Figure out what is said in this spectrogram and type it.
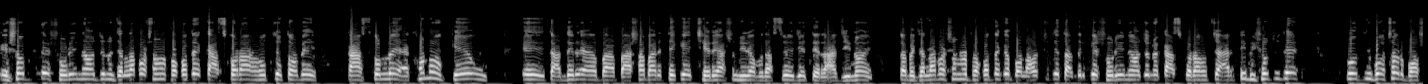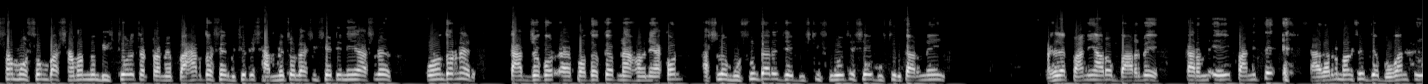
এসব সরিয়ে নেওয়ার জন্য জেলা প্রশাসনের পক্ষ থেকে কাজ করা হচ্ছে, তবে কাজ করলে এখনও কেউ এই তাদের বাসা বাড়ি থেকে ছেড়ে আসে নিরাপদ আশ্রয়ে যেতে রাজি নয়। তবে জেলা প্রশাসনের পক্ষ থেকে বলা হচ্ছে যে তাদেরকে সরিয়ে নেওয়ার জন্য কাজ করা হচ্ছে। আরেকটি বিষয় হচ্ছে যে প্রতি বছর বর্ষা মৌসুম বা সামান্য বৃষ্টি হলে চট্টগ্রামে পাহাড় দশের বিষয়টি সামনে চলে আসে, সেটি নিয়ে আসলে কোনো ধরনের কার্যকর পদক্ষেপ না হয়নি। এখন আসলে মুসুলধারে যে বৃষ্টি শুরু হয়েছে সেই বৃষ্টির কারণেই আসলে পানি আরও বাড়বে। কারণ এই পানিতে সাধারণ মানুষের যে ভোগান্তি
